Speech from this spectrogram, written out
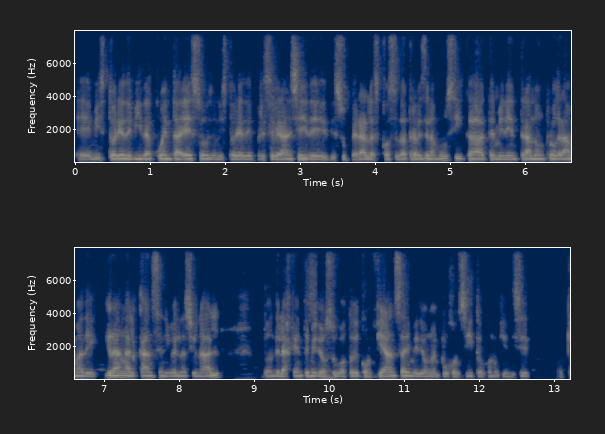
eh, mi historia de vida cuenta eso, es una historia de perseverancia y de, superar las cosas a través de la música, terminé entrando a un programa de gran alcance a nivel nacional, donde la gente me dio su voto de confianza y me dio un empujoncito, como quien dice, ok,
